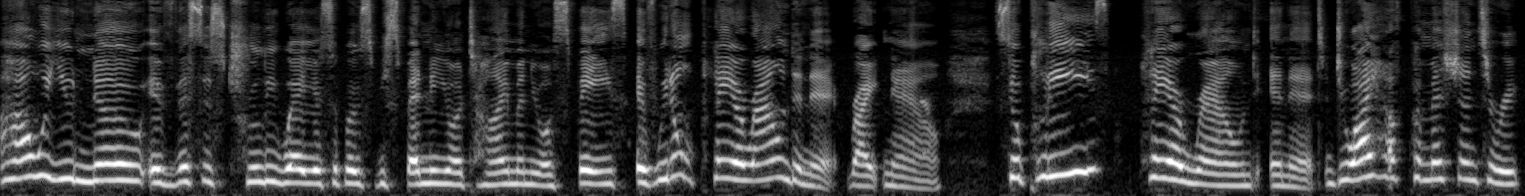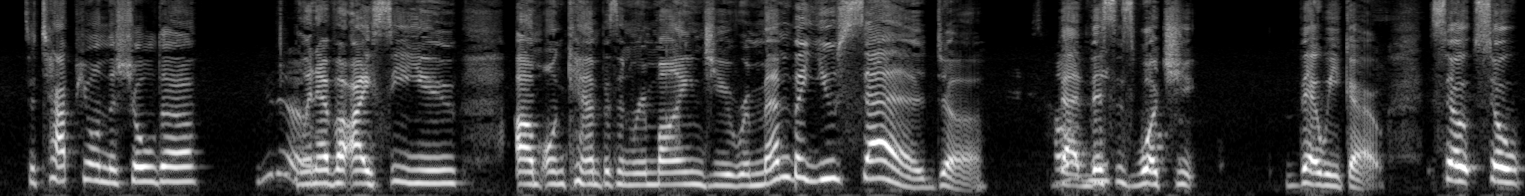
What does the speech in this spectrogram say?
How will you know if this is truly where you're supposed to be spending your time and your space if we don't play around in it right now? So please play around in it. Do I have permission to re- to tap you on the shoulder? Whenever I see you um, on campus and remind you, remember you said that this is what you there we go. So so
